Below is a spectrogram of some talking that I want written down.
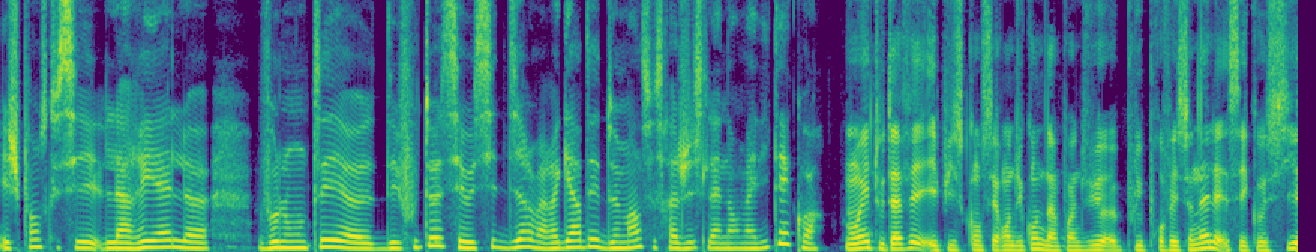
Et je pense que c'est la réelle euh, volonté euh, des footeuses, c'est aussi de dire, bah regardez, demain, ce sera juste la normalité, quoi. Oui, tout à fait. Et puis ce qu'on s'est rendu compte d'un point de vue euh, plus professionnel, c'est qu'aussi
